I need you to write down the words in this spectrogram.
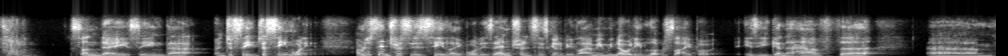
Sunday seeing that and just see just seeing what he, I'm just interested to see like what his entrance is going to be like. I mean, we know what he looks like, but is he going to have the um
